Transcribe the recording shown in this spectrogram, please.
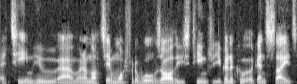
a team who, um, and I'm not saying what for the Wolves are these teams, but you're going to come up against sides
